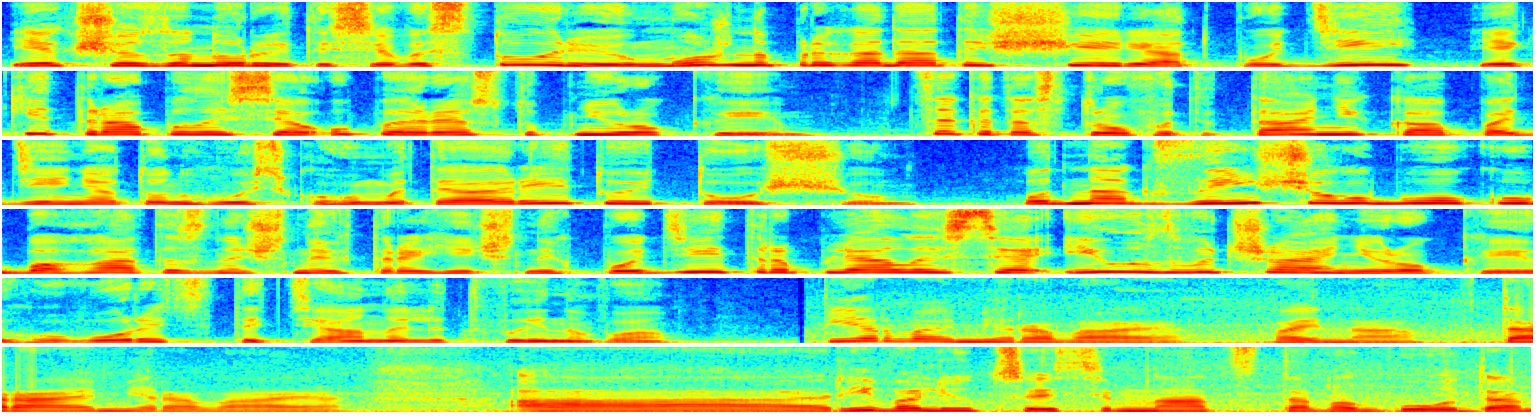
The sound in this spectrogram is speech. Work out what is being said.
Якщо зануритися в історію, можна пригадати ще ряд подій, які трапилися у переступні роки. Це катастрофа Титаніка, падіння Тонгуського метеориту і тощо. Однак з іншого боку, багато значних трагічних подій траплялися і у звичайні роки, говорить Тетяна Літвинова. Первая мировая война, Вторая мировая, а, революция 17 года.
